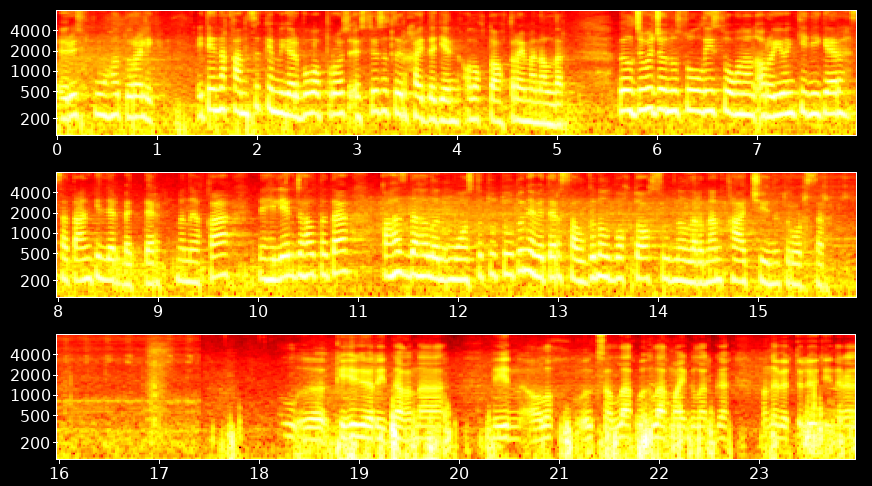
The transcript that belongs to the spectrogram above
өрүс пунха туралик. Итена камсы кемигер бу вопрос өстө сытыр хайда ден олоқтоқтыр айманаллар. Гылжыбы жону солы соғынан оройон кенигер сатан келдер бәттер. Мынықа нәхилек жахалтата қағыз дағылын мосты тұтутын әветер салғын олбоқтоқ судналарынан қачыйыны тұрорсыр. Дейін олық ыксаллах быглах майгыларга мана бертөлө тинера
